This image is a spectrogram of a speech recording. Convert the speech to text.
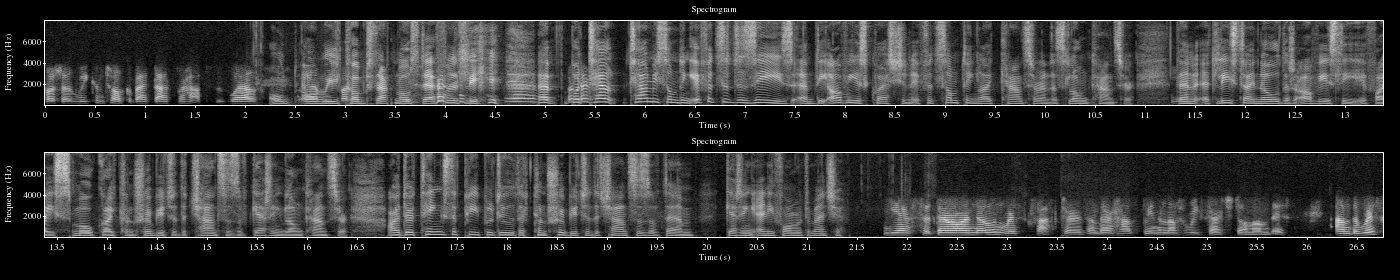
but uh, we can talk about that perhaps as well. Oh, oh um, we'll come to that most definitely. yeah, uh, but, but tell tell me something. If it's a disease, and um, the obvious question, if it's something like cancer and it's lung cancer, yeah. then at least I know that obviously if I smoke, I contribute to the chances of getting lung cancer. Are there things that people do that contribute to the chances of them getting any form of dementia? Yes, there are known risk factors, and there has been a lot of research done on this. And the risk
